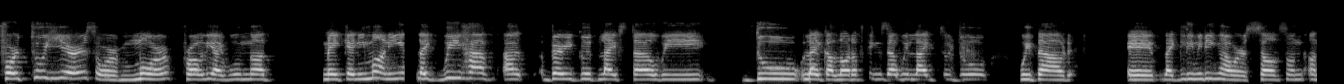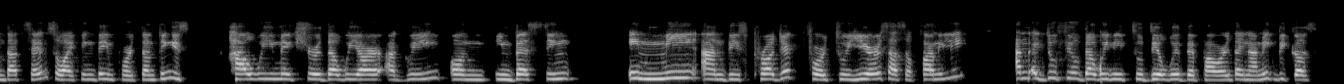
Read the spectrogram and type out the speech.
For two years or more probably i will not make any money. Like we have a very good lifestyle. We do like a lot of things that we like to do without uh, like limiting ourselves on on that sense. So i think the important thing is how we make sure that we are agreeing on investing in me and this project for two years as a family and i do feel that we need to deal with the power dynamic because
